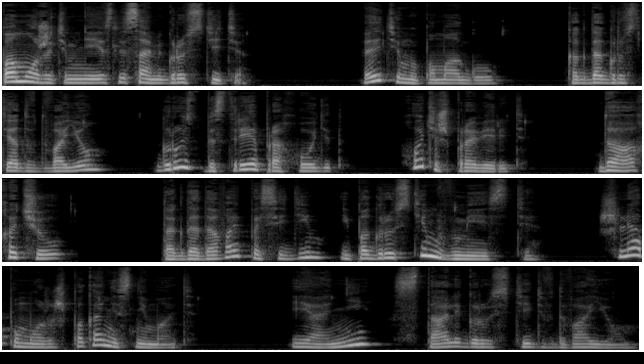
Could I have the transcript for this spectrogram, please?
поможете мне, если сами грустите?» «Этим и помогу. Когда грустят вдвоем, грусть быстрее проходит. Хочешь проверить?» «Да, хочу», Тогда давай посидим и погрустим вместе. Шляпу можешь пока не снимать. И они стали грустить вдвоем.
